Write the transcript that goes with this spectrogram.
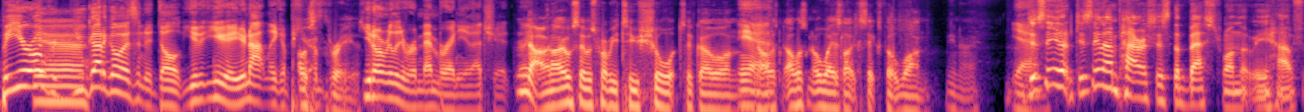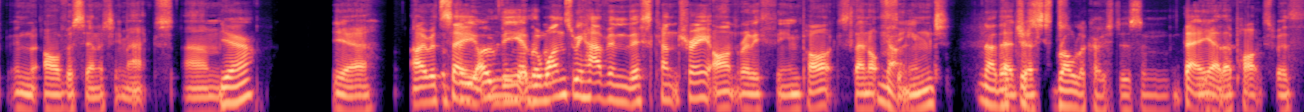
but you're over. Yeah. You got to go as an adult. You you you're not like a pure. was three. You don't really remember any of that shit. Right? No, and I also was probably too short to go on. you know, Yeah. I, was, I wasn't always like six foot one. You know. Yeah. Disney Disneyland Paris is the best one that we have in our vicinity, Max. Um, Yeah. yeah. I would say only the the ones we have in this country aren't really theme parks. They're not No. themed. No, they're, They're just, just- roller coasters and. They're yeah, they're parks with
